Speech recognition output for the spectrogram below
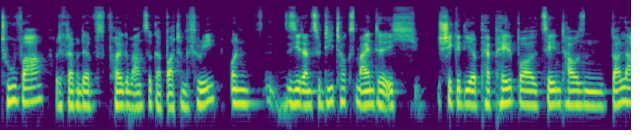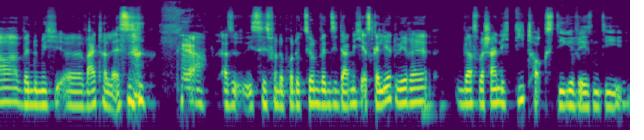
2 war. Und ich glaube, in der Folge waren es sogar Bottom 3. Und sie dann zu Detox meinte, ich schicke dir per Paypal 10.000 Dollar, wenn du mich äh, weiterlässt. Ja. Also ich sehe es von der Produktion, wenn sie da nicht eskaliert wäre, wäre es wahrscheinlich Detox die gewesen, die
